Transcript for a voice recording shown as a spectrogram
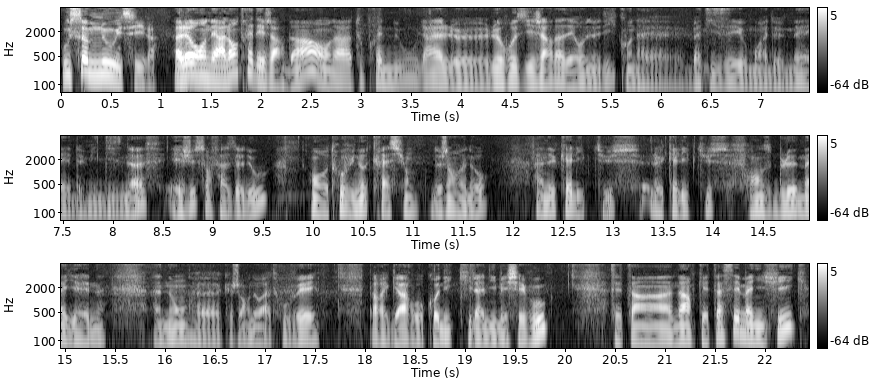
Où sommes-nous ici là? Alors on est à l'entrée des jardins, on a tout près de nous là le, rosier jardin des Renaudiers qu'on a baptisé au mois de mai 2019 et juste en face de nous, on retrouve une autre création de Jean Renaud, un eucalyptus, l'eucalyptus France Bleu Mayenne, un nom euh, que Jean Renaud a trouvé par égard aux chroniques qu'il a animées chez vous. C'est un arbre qui est assez magnifique,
